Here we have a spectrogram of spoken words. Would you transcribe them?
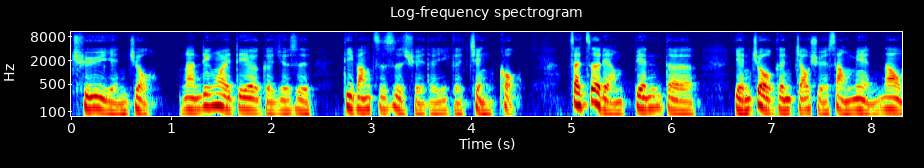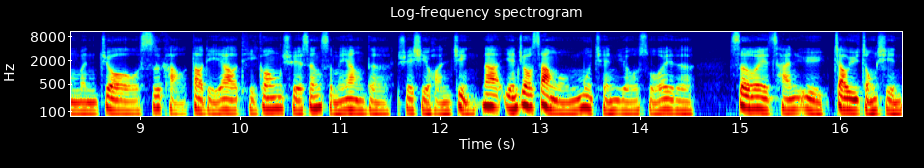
区域研究，那另外第二个就是地方知识学的一个建构。在这两边的研究跟教学上面，那我们就思考到底要提供学生什么样的学习环境。那研究上，我们目前有所谓的。社会参与教育中心、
